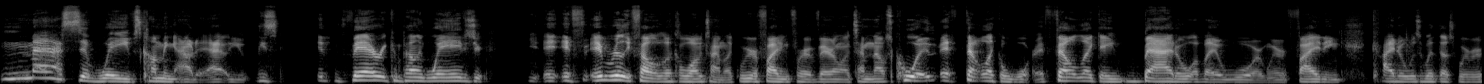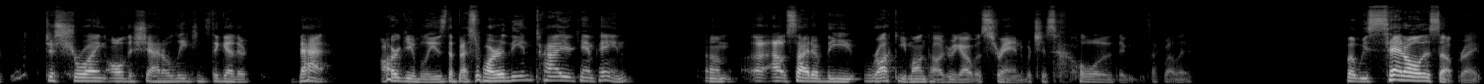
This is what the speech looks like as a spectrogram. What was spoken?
massive waves coming out at you. These very compelling waves. You, it, it, really felt like a long time. Like we were fighting for a very long time. And that was cool. It, it, felt like a war. It felt like a battle of a war. We were fighting. Caiatl was with us. We were destroying all the Shadow Legions together. That arguably is the best part of the entire campaign. Um, uh, outside of the Rocky montage we got with Strand, which is a whole other thing we can talk about later. But we set all this up right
